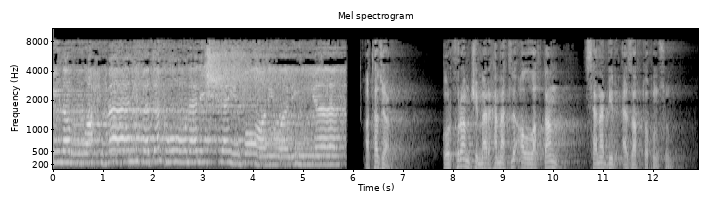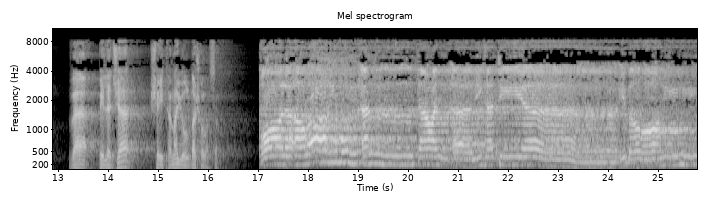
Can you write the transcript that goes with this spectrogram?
minər-rəhməni fətəkunə liş-şeytani valiyyə Atacan, qorxuram ki, mərhəmətli Allahdan sənə bir əzab toxunsun və beləcə şeytana yoldaş olasan. قال أراغب أنت عن آلهتي يا إبراهيم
